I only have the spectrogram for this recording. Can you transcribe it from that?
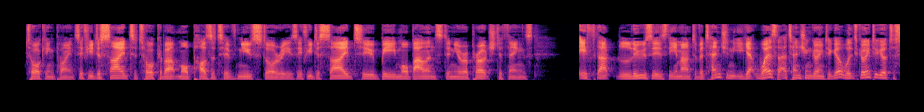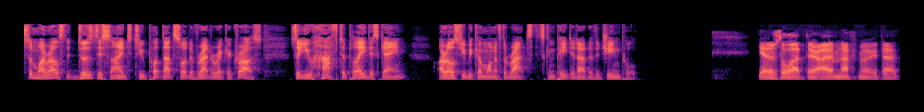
talking points, if you decide to talk about more positive news stories, if you decide to be more balanced in your approach to things, if that loses the amount of attention that you get, where's that attention going to go? Well, it's going to go to somewhere else that does decide to put that sort of rhetoric across. So you have to play this game, or else you become one of the rats that's competed out of the gene pool. Yeah, there's a lot there. I'm not familiar with that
